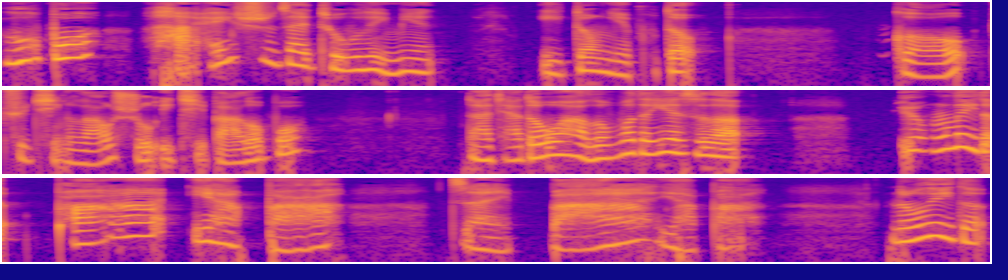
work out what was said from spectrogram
萝卜还是在土里面一动也不动。狗去请老鼠一起拔萝卜。大家都握好萝卜的叶子了，用力的拔呀拔，再拔呀拔，努力的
